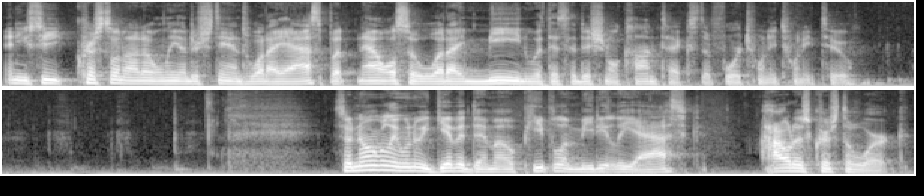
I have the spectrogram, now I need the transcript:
And you see, Crystal not only understands what I asked, but now also what I mean with this additional context of for 2022. So normally when we give a demo, people immediately ask, how does Crystal work?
